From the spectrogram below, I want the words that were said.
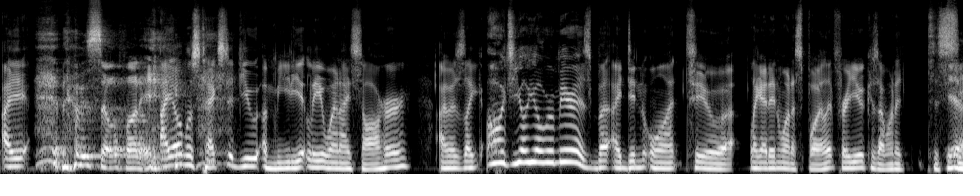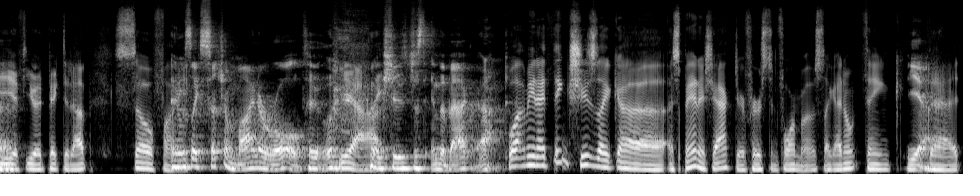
I that was so funny. I almost texted you immediately when I saw her. I was like, "Oh, it's Yo-Yo Ramirez," but I didn't want to uh, like I didn't want to spoil it for you because I wanted to see Yeah. if you had picked it up. So funny. it was like such a minor role too. Yeah. like she was just in the background. well, I mean, I think she's like a, a Spanish actor first and foremost. Like, I don't think Yeah. that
